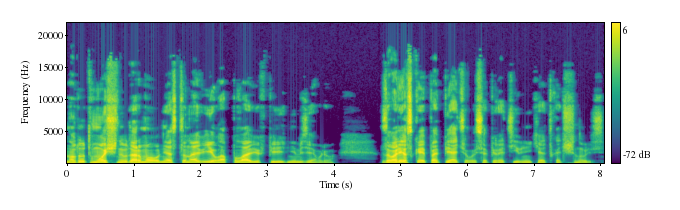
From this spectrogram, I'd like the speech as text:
Но тут мощный удар молнии остановил, оплавив перед ним землю. Завалевская попятилась, оперативники откачнулись.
